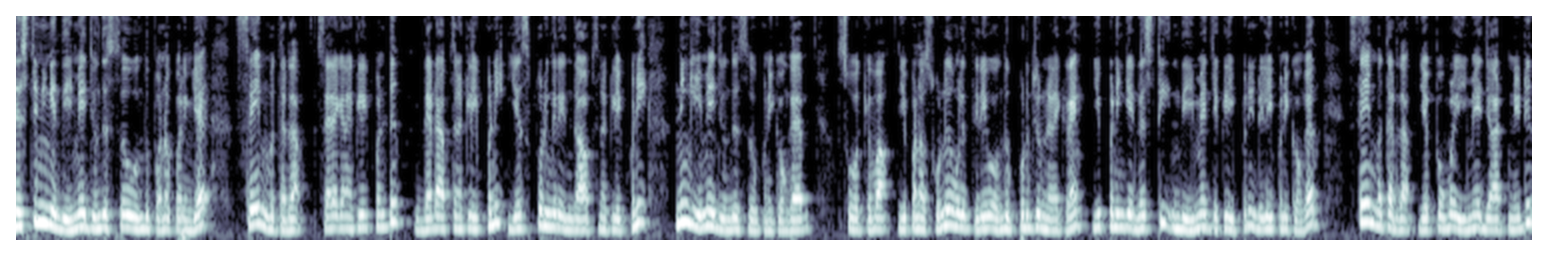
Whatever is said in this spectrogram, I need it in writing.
நெக்ஸ்ட்டு நீங்கள் இந்த இமேஜ் வந்து சேவ் வந்து பண்ண போகிறீங்க சேம் மெத்தட் தான். சரிக்கான கிளிக் பண்ணிட்டு தட் ஆப்ஷனை கிளிக் பண்ணி எஸ் போடுங்கிற இந்த ஆப்ஷனை கிளிக் பண்ணி நீங்கள் இமேஜ் வந்து சேவ் பண்ணிக்கோங்க. ஸோ ஓகேவா இப்போ நான் சொன்னது உங்களுக்கு தெளிவாக வந்து புரிஞ்சுன்னு நினைக்கிறேன். இப்போ நீங்கள் நெக்ஸ்ட்டு இந்த இமேஜை கிளிக் பண்ணி டெலிட் பண்ணிக்கோங்க. சேம் மெத்தட் தான். எப்போ உங்களை இமேஜ் ஆட் பண்ணிவிட்டு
